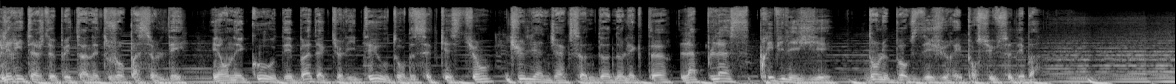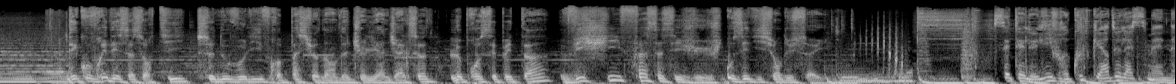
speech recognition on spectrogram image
L'héritage de Pétain n'est toujours pas soldé. Et en écho au débat d'actualité autour de cette question, Julian Jackson donne au lecteur la place privilégiée dans le box des jurés pour suivre ce débat. Découvrez dès sa sortie ce nouveau livre passionnant de Julian Jackson, Le procès Pétain, Vichy face à ses juges, aux éditions du Seuil. C'était le livre coup de cœur de la semaine.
